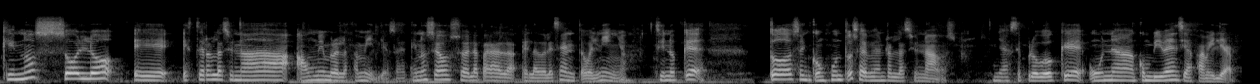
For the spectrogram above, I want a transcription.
que no solo eh, esté relacionada a un miembro de la familia, o sea, que no sea solo para el adolescente o el niño, sino que todos en conjunto se ven relacionados, ya se provoque una convivencia familiar.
